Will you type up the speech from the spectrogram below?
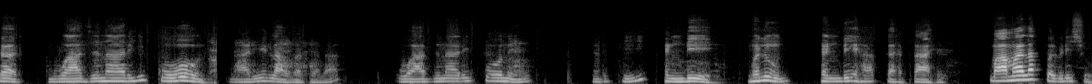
तर वाजणारी कोण? नारी लावला त्याला. वाजणारी कोण आहे? तर ती थंडी आहे. म्हणून थंडी हा करता आहे. मामाला पगडी शोभ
